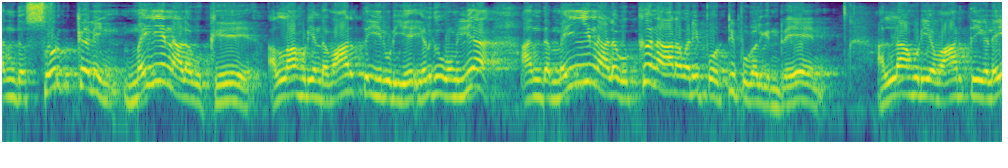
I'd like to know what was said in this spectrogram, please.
அந்த சொற்களின் மெய்யின் அளவுக்கு அல்லாஹுடைய அந்த வார்த்தையினுடைய எழுதுவோம் இல்லையா? அந்த மெய்யின் அளவுக்கு நான் அவனை போற்றி புகழ்கின்றேன். அல்லாஹுடைய வார்த்தைகளை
